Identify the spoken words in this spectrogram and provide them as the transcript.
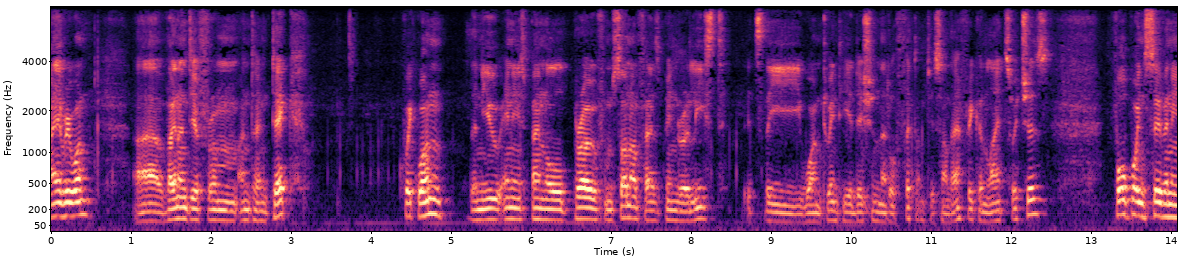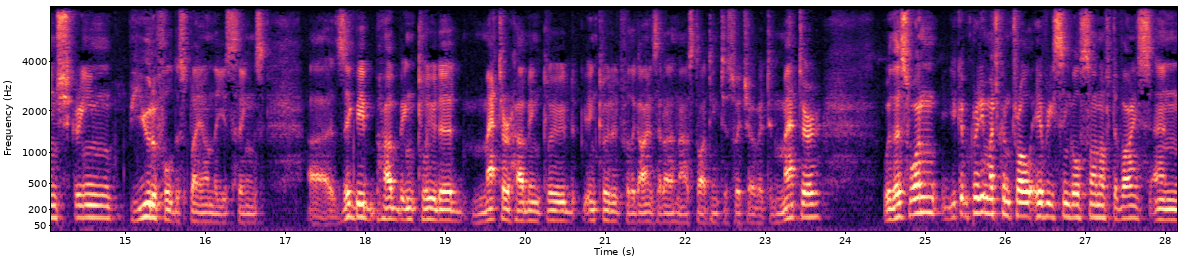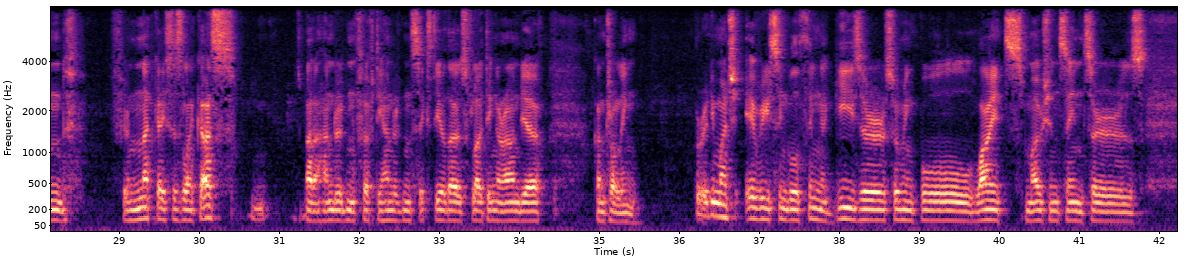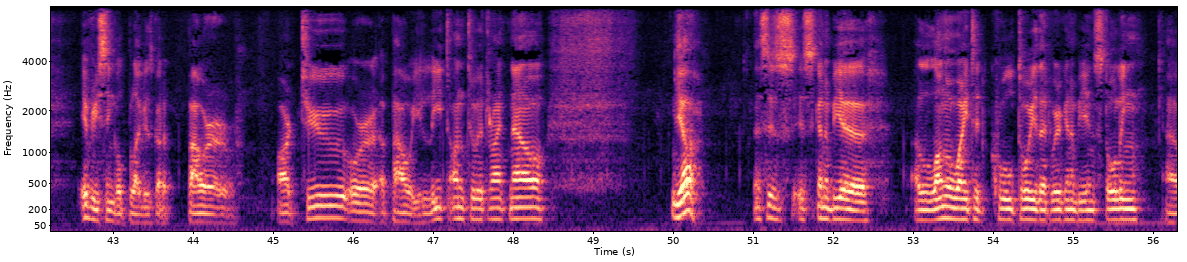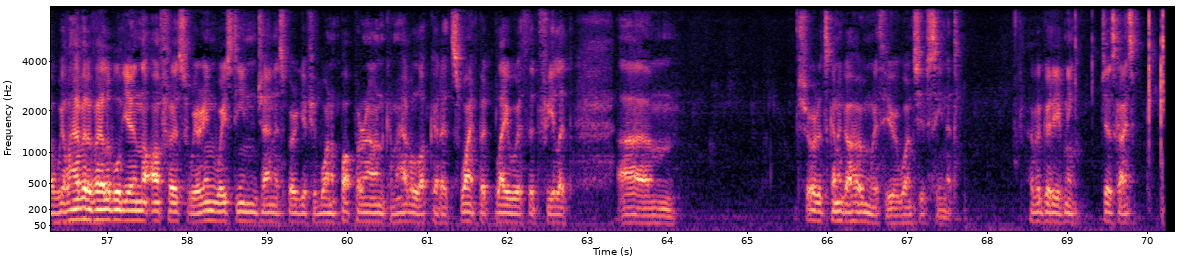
Hi everyone, uh, Wynand here from Untamed Tech. Quick one, the new NS Panel Pro from Sonoff has been released. It's the 120 edition that'll fit onto South African light switches. 4.7 inch screen, beautiful display on these things. Uh, Zigbee hub included, Matter hub include, included for the guys that are now starting to switch over to Matter. With this one, you can pretty much control every single Sonoff device and if you're nutcases like us, it's about 150, 160 of those floating around here, controlling pretty much every single thing, a geyser, swimming pool, lights, motion sensors, every single plug has got a power R2 or a power elite onto it right now. Yeah, this is, is going to be a, a long awaited cool toy that we're going to be installing. Uh, we'll have it available here in the office. We're in Western Johannesburg. If you want to pop around, come have a look at it, swipe it, play with it, feel it. Um, sure, it's going to go home with you once you've seen it. Have a good evening. Cheers, guys.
